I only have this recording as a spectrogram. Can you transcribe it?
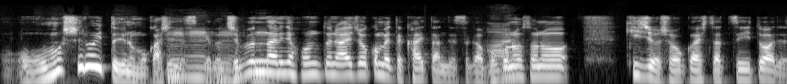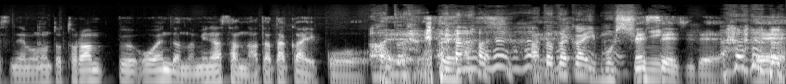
お面白いというのもおかしいですけど、うんうんうん。うん自分なりに本当に愛情込めて書いたんですが、はい僕のその記事を紹介したツイートはですねもう本当トランプ応援団の皆さんの温かいこう、あえー 温かいモッシュメッにセージで、え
